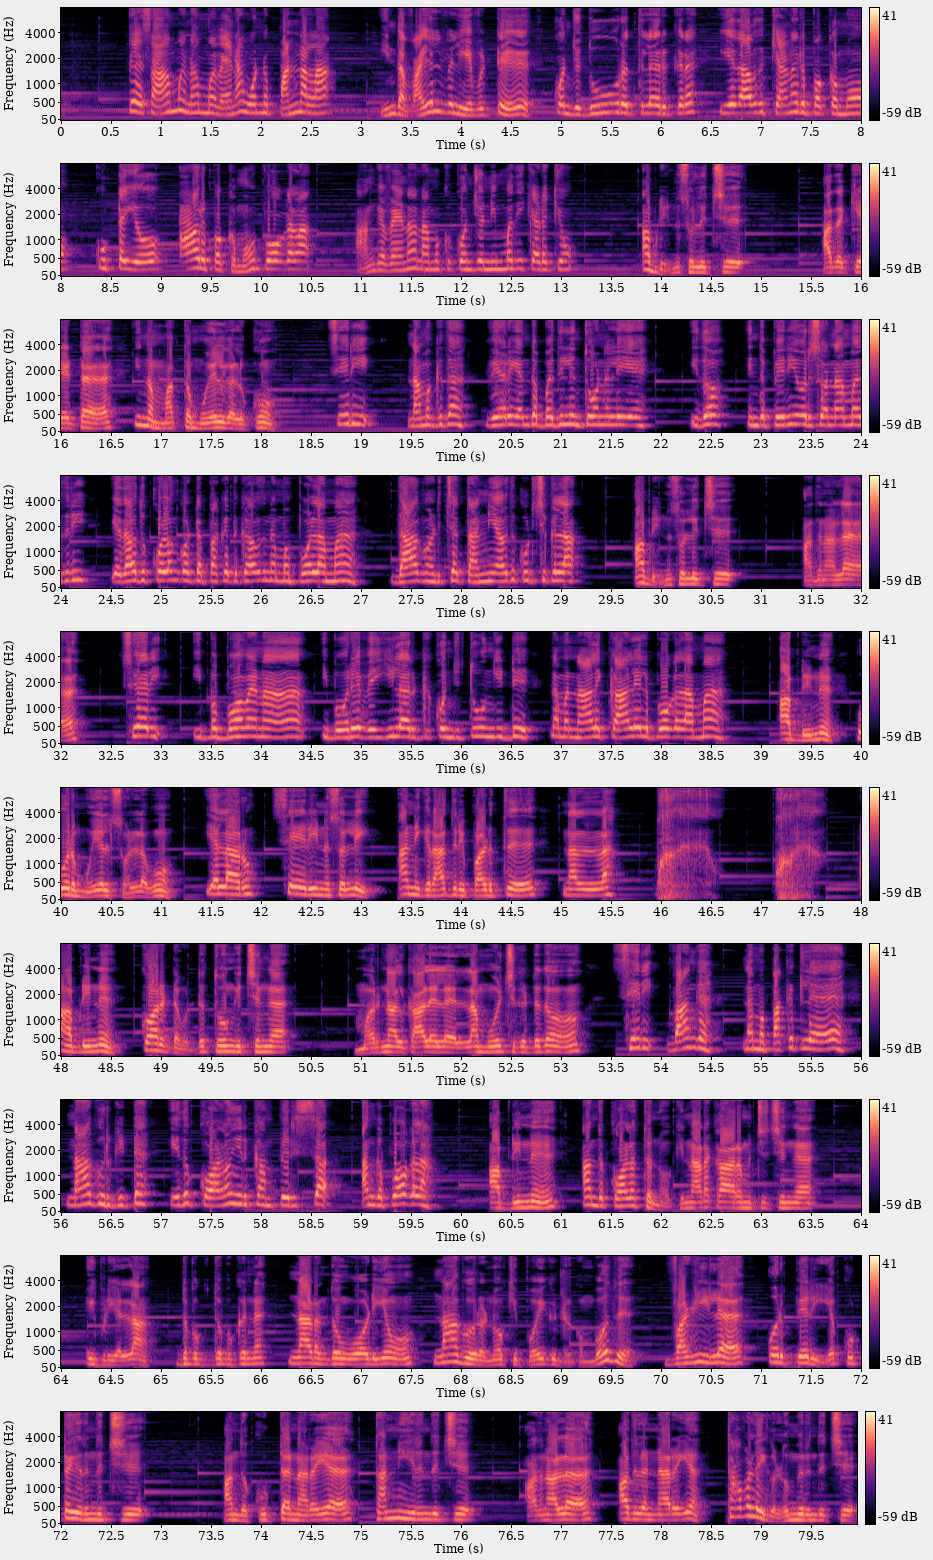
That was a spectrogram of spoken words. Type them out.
பேசாம நம்ம வேணா ஒன்று பண்ணலாம். இந்த வயல்வெளியை விட்டு கொஞ்சம் தூரத்துல இருக்கிற ஏதாவது கிணறு பக்கமோ குட்டையோ ஆறு பக்கமோ போகலாம். அங்க வேணா நமக்கு கொஞ்சம் நிம்மதி கிடைக்கும். அப்படின்னு சொல்லிச்சு. அதை கேட்ட இந்த மத்த முயல்களுக்கும் சரி நமக்கு தான் வேற எந்த பதிலும் தோணலையே. இதோ இந்த பெரியவர் சொன்ன மாதிரி ஏதாவது குளங்கோட்டை பக்கத்துக்காவது நம்ம போலாமா? தாகம் அடிச்சா தண்ணியாவது குடிச்சுக்கலாம். அப்படின்னு சொல்லிச்சு. அதனால சரி இப்ப போவேனா? இப்ப ஒரே வெயிலா இருக்கு கொஞ்சம் தூங்கிட்டு நம்ம நாளைக்கு காலையில போகலாமா? அப்படின்னு ஒரு முயல் சொல்லவும் எல்லாரும் சரின்னு சொல்லி அன்னைக்கு ராத்திரி படுத்து நல்லா அப்படின்னு கோரட்டை விட்டு தூங்கிச்சுங்க. மறுநாள் காலையில எல்லாம் முழிச்சுக்கிட்டதும் சரி வாங்க. நம்ம பக்கத்துல நாகூர் கிட்ட ஏதோ குளம் இருக்காம் பெருசா. அங்க போகலாம். அப்படின்னு அந்த குளத்தை நோக்கி நடக்க ஆரம்பிச்சிச்சுங்க. இப்படியெல்லாம் துபுக் துபுக்குன்னு நடந்தும் ஓடியும் நாகூரை நோக்கி போய்கிட்டு இருக்கும்போது வழியில ஒரு பெரிய குட்டை இருந்துச்சு. அந்த குட்டை நிறைய தண்ணி இருந்துச்சு. அதனால அதுல நிறைய தவளைகளும் இருந்துச்சு.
